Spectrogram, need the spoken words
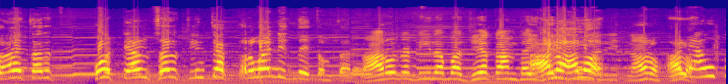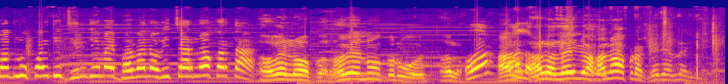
કાંઈ તારે કોઈ ટેન્શન ચિંતા કરવાની જ નહીં તમ તારે. તારો તો ટીલાબા જે કામ થાય ઈ હાલો, હાલો. હાલો. હાલો. આવું પગલું કોઈ દી જિંદગીમાં ભરવાનો વિચાર ન કરતા. હવે ન ભર. હવે ન કરવું હવે. હાલો. હાલો. હાલો લઈ લો. હાલો આપણા ઘરે લઈ લો.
